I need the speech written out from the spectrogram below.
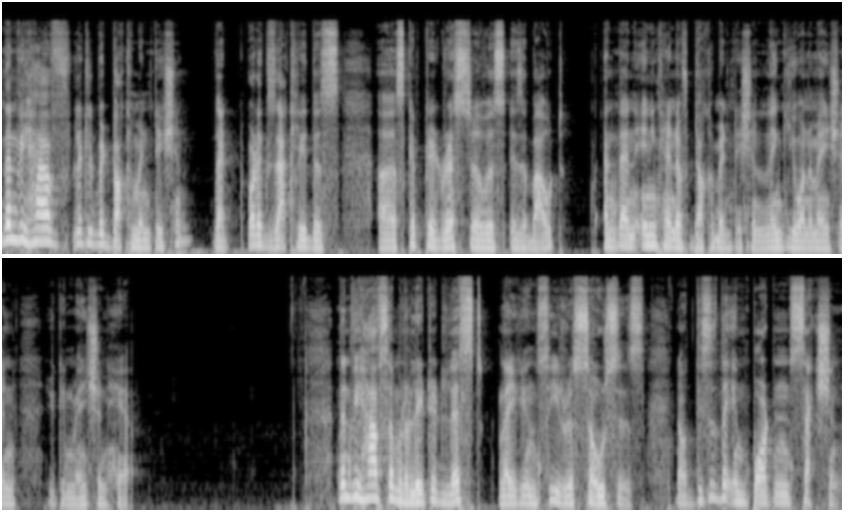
Then we have little bit documentation that what exactly this uh, scripted REST service is about. And then any kind of documentation link you want to mention you can mention here. Then we have some related list like you can see resources. Now this is the important section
